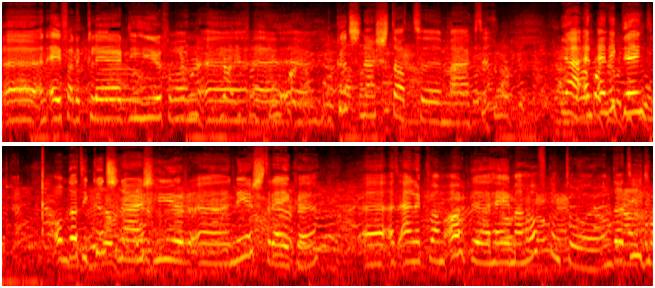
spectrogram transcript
uh, en Eva de Klerk die hier gewoon uh, een kunstenaarsstad maakte. Ja, en, en ik denk, omdat die kunstenaars hier neerstreken, uh, uiteindelijk kwam ook de HEMA hoofdkantoren, omdat hij de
